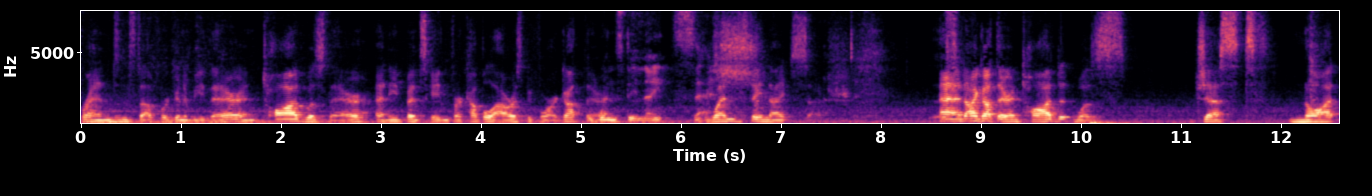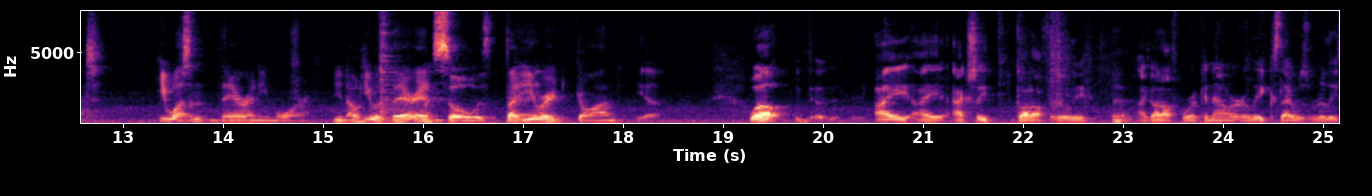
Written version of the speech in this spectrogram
friends and stuff were going to be there, and Todd was there, and he'd been skating for a couple hours before I got there. Wednesday night sesh. Wednesday night sesh. And I got there, and Todd was just not. He wasn't there anymore. You know, he was there, My and soul was. but dead. you were gone. Yeah. Well, I I actually got off early. Yeah. I got off work an hour early because I was really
